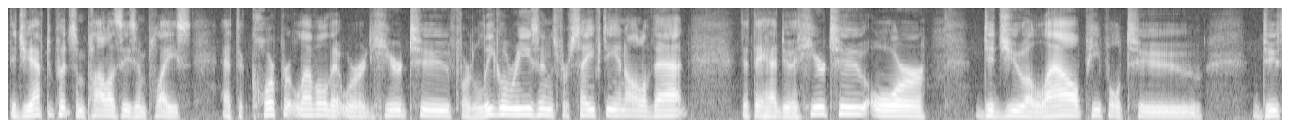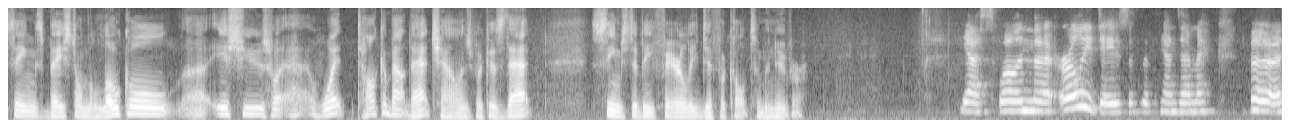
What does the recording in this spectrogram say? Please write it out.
did you have to put some policies in place at the corporate level that were adhered to for legal reasons, for safety, and all of that, that they had to adhere to, or did you allow people to do things based on the local uh, issues? What, what talk about that challenge because that seems to be fairly difficult to maneuver. Yes, well, in the early days of the pandemic, uh,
